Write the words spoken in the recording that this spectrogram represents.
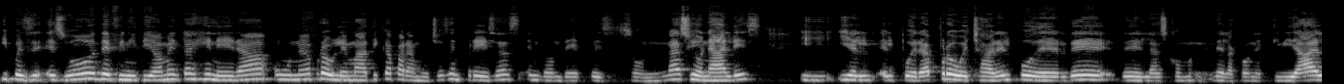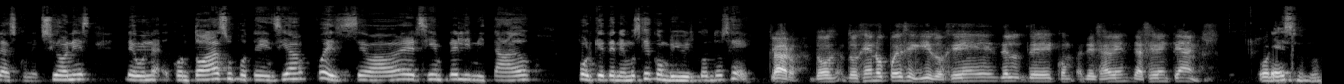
y, pues eso definitivamente genera una problemática para muchas empresas en donde pues son nacionales y, y el, el, poder aprovechar el poder de, de, las, de la conectividad, de las conexiones, de una, con toda su potencia, pues se va a ver siempre limitado porque tenemos que convivir con 2G. Claro, 2, g no puede seguir, 2G de, de, de, de hace 20 años. Por eso, ¿no?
